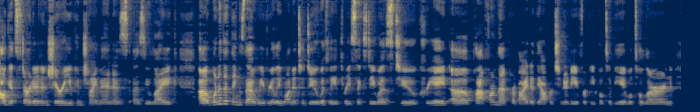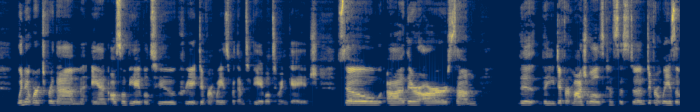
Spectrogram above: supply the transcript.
I'll get started, and Sherry, you can chime in as as you like. Uh, one of the things that we really wanted to do with Lead 360 was to create a platform that provided the opportunity for people to be able to learn when it worked for them and also be able to create different ways for them to be able to engage. So uh, there are some the the different modules consist of different ways of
